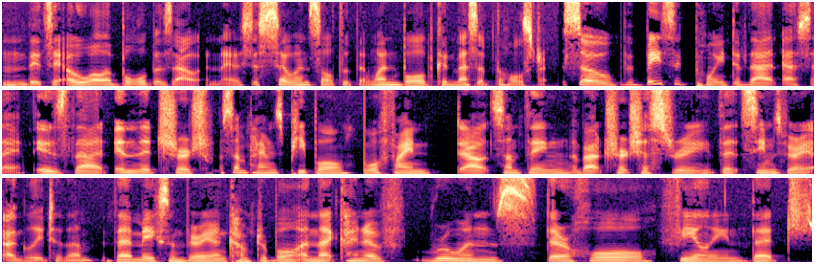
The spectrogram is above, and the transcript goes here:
and they'd say, oh, well, a bulb is out. And I was just so insulted that one bulb could mess up the whole string. So the basic point of that essay is that in the church, sometimes people will find out something about church history that seems very ugly to them, that makes them very uncomfortable, and that kind of ruins their whole feeling that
